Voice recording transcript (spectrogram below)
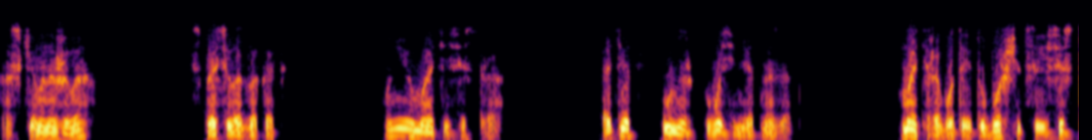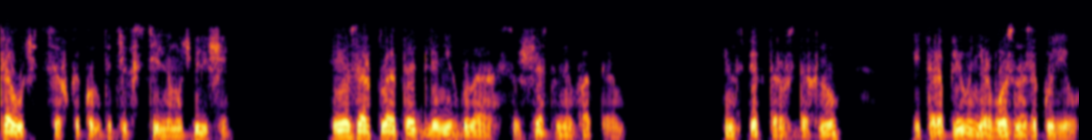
А с кем она жила? спросил адвокат. У нее мать и сестра. Отец умер восемь лет назад. Мать работает уборщицей, сестра учится в каком-то текстильном училище. Ее зарплата для них была существенным фактором. Инспектор вздохнул и торопливо нервозно закурил.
